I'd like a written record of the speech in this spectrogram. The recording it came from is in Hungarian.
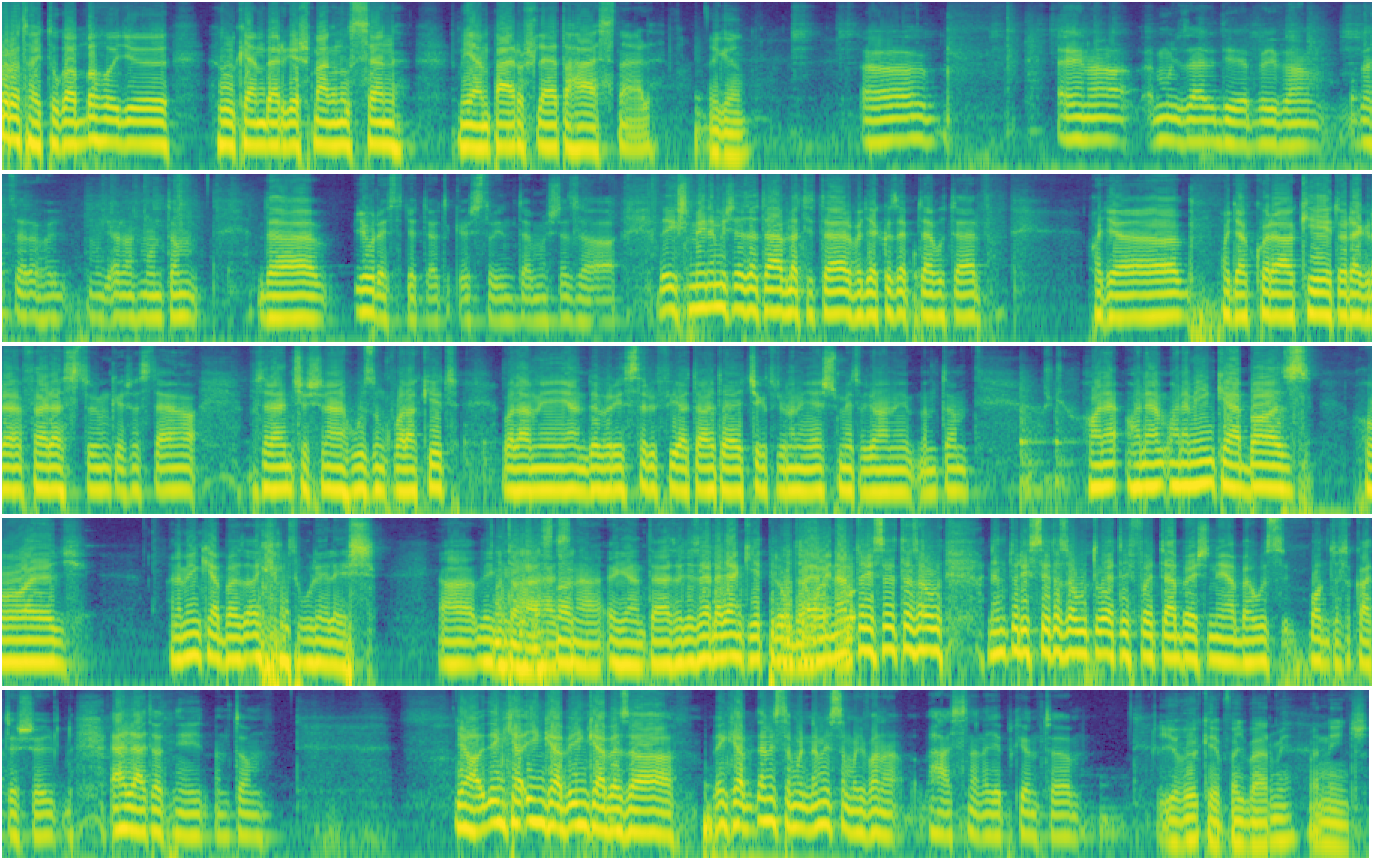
akkor ott hagytuk abba, hogy Hülkenberg és Magnussen milyen páros lehet a háznál. Igen. Uh, én a, mondjuk az eredélyében egyszerre, hogy mondjuk ellent mondtam, de jó részt egyetértek, és szerintem most ez a... De és még nem is ez a távlati terv, vagy a középtávú terv, hogy, hogy akkor a két öregre fejlesztünk, és aztán a, szerencsésen elhúzunk valakit, valami ilyen dövörészszerű fiatal tehetséget, vagy valami ilyesmit, vagy valami, nem tudom, hanem, hanem, hanem inkább az, hogy hanem inkább az, inkább a túlélés a végén a háznál. Igen, tehát hogy azért legyen két pilóta, De ami nem törik szét az, autó, nem törik szét az autóját egyfajtában, és néha behúz pontosokat, és hogy el lehetetni, nem tudom. Ja, inkább, inkább, inkább ez a... Inkább nem hiszem, hogy, nem hiszem, hogy van a háznál egyébként... Jövőkép vagy bármi? Mert nincs.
